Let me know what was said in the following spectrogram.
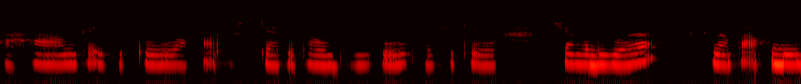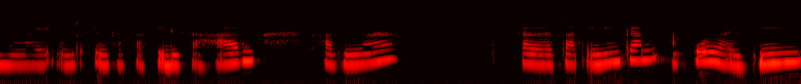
saham kayak gitu. Aku harus cari tahu dulu kayak gitu. Terus yang kedua kenapa aku belum mulai untuk investasi di saham? Karena eh, saat ini kan aku lagi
